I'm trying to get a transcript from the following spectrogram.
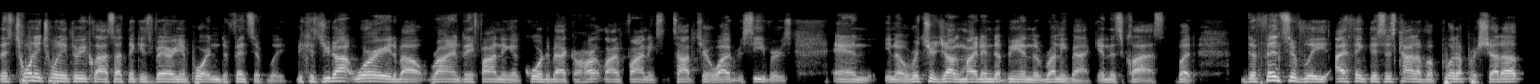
This 2023 class, I think, is very important defensively because you're not worried about Ryan Day finding a quarterback or Hartline finding some top tier wide receivers. And, you know, Richard Young might end up being the running back in this class. But defensively, I think this is kind of a put up or shut up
